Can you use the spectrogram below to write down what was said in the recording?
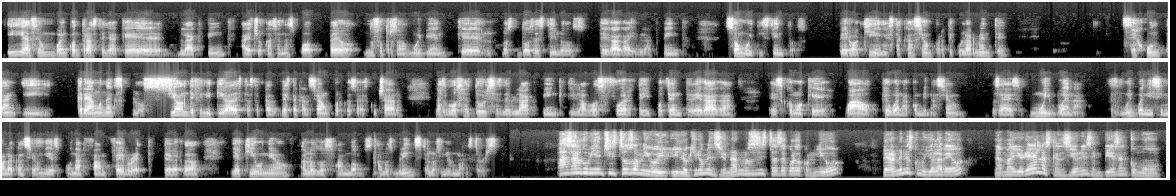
Y hace un buen contraste ya que Blackpink ha hecho canciones pop, pero nosotros sabemos muy bien que los dos estilos de Gaga y Blackpink son muy distintos. Pero aquí en esta canción particularmente se juntan y crean una explosión definitiva de esta, de esta canción, porque o sea, escuchar las voces dulces de Blackpink y la voz fuerte y potente de Gaga es como que, wow, qué buena combinación. O sea, es muy buena, es muy buenísima la canción y es una fan favorite, de verdad. Y aquí unió a los dos fandoms, a los Blinks y a los Little Monsters. Pasa algo bien chistoso, amigo, y, y lo quiero mencionar, no sé si estás de acuerdo conmigo, pero al menos como yo la veo, la mayoría de las canciones empiezan como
